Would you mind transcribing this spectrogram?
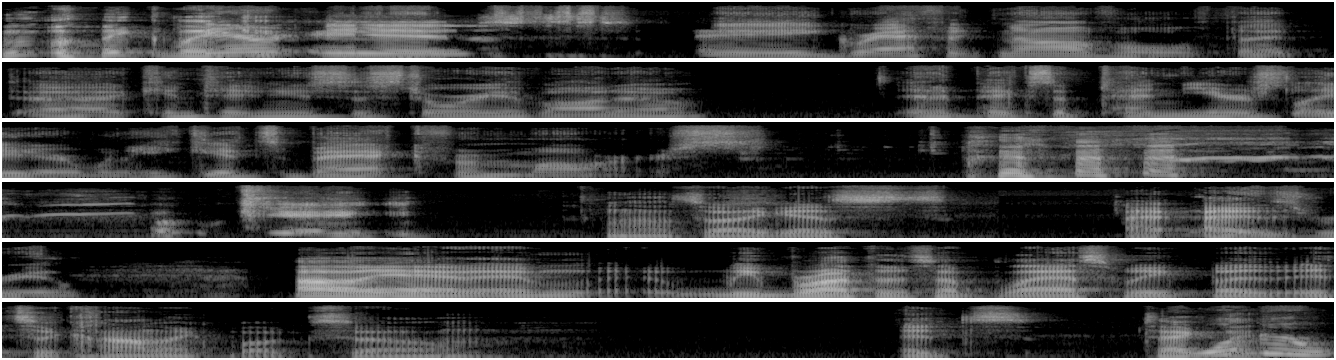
like, like, there is a graphic novel that uh, continues the story of Otto. And it picks up ten years later when he gets back from Mars. Okay. Well, so I guess I, That I, is real. oh yeah, and we brought this up last week, but it's a comic book, so it's I wonder.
